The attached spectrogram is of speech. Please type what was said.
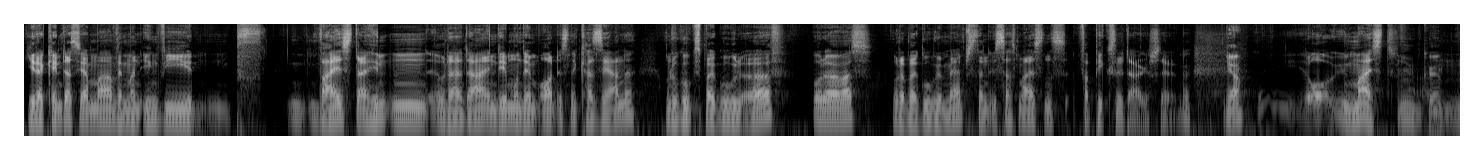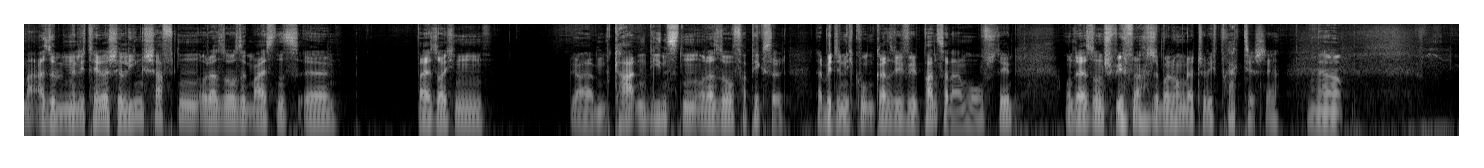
jeder kennt das ja mal, wenn man irgendwie pff, weiß, da hinten oder da in dem und dem Ort ist eine Kaserne und du guckst bei Google Earth oder was oder bei Google Maps, dann ist das meistens verpixelt dargestellt. Ne? Ja? Oh, meist. Hm, Okay. Also militärische Liegenschaften oder so sind meistens äh, bei solchen ähm, Kartendiensten oder so verpixelt. Damit du nicht gucken kannst, wie viele Panzer da im Hof stehen. Und da ist so ein Spionageballon natürlich praktisch, ja. Ja.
